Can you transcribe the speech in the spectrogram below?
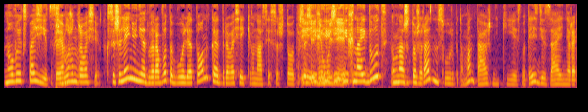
новой экспозиции. общем, нужен дровосек. К сожалению, нет, работа более тонкая, дровосеки у нас, если что, в соседнем музее. Их, их найдут. У нас же тоже разные службы, там монтажники есть, вот есть дизайнеры.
